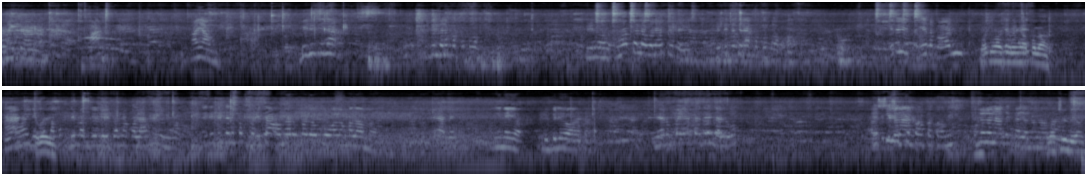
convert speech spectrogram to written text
May kara. Ha? Ayaw. Bili nila. Bili nila pagkutok. Pero, nga pala, wala sila eh. Bili na sila pagkutok. Ito yung ito kon. Ba't wala nga pala? Ha? Hindi Tray. mag- Hindi magliliban ng kalamin. Nagtitinda ng pagpalita ako. Meron pa daw po ka ng kalaman. Sabi. Ang inayo. Bibili ko ata. Meron pa yata doon, dalo. Sino pa papatoni? Ito na natin kayo ng Wala chili yan.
